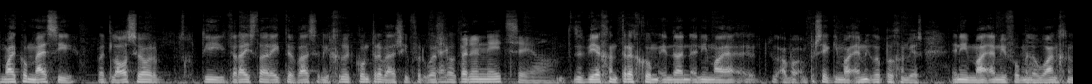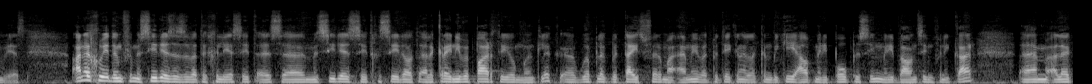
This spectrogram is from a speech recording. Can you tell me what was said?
Michael Massey wat laas jaar die reisdirekteur was en die groot kontroversie veroorsaak. Ek wil net sê ja. Dit weer gaan terugkom en dan in die amper seker die Miami Open gaan wees en die Miami Formula 1 gaan wees. Ander goeie ding vir Mercedes is wat ek gelees het is uh Mercedes het gesê dat hulle kry nuwe parte hier moontlik, uh, hooplik betyds vir Miami wat beteken hulle kan bietjie help met die pole position, met die bouncing van die kar. Ehm um, hulle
